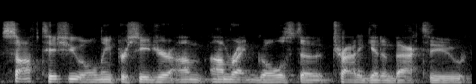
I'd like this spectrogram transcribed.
soft tissue only procedure. I'm I'm writing goals to try to get them back to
